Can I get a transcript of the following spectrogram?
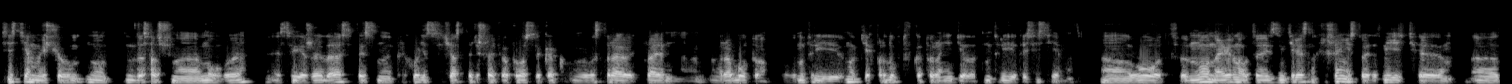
система еще ну, достаточно новая, свежая, да, соответственно, приходится часто решать вопросы, как выстраивать правильно работу внутри ну, тех продуктов, которые они делают внутри этой системы. А, вот. Ну, наверное, вот из интересных решений стоит отметить э, э,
